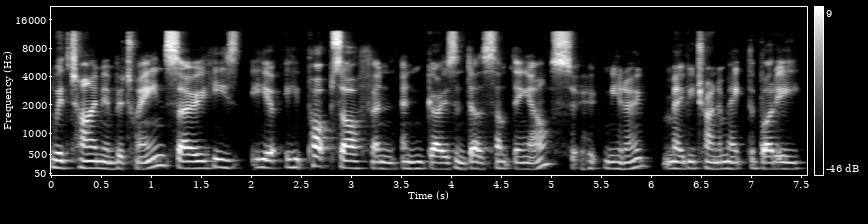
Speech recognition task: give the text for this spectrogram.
with time in between. So he's he he pops off and and goes and does something else. You know, maybe trying to make the body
